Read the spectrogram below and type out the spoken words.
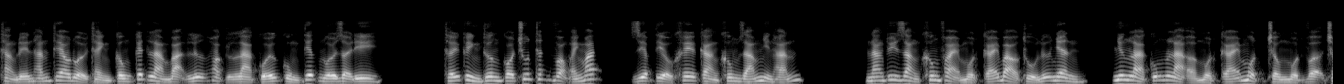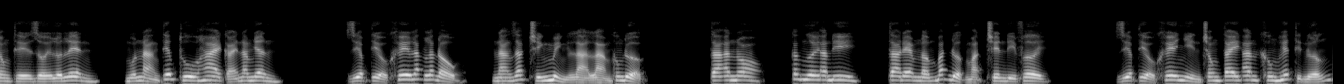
thẳng đến hắn theo đuổi thành công kết làm bạn lữ hoặc là cuối cùng tiếc nuối rời đi. Thấy kình thương có chút thất vọng ánh mắt, Diệp Tiểu Khê càng không dám nhìn hắn. Nàng tuy rằng không phải một cái bảo thủ nữ nhân, nhưng là cũng là ở một cái một chồng một vợ trong thế giới lớn lên, muốn nàng tiếp thu hai cái nam nhân. Diệp Tiểu Khê lắc lắc đầu, nàng giác chính mình là làm không được. Ta ăn no, các ngươi ăn đi, ta đem nấm bắt được mặt trên đi phơi. Diệp Tiểu Khê nhìn trong tay ăn không hết thịt nướng,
